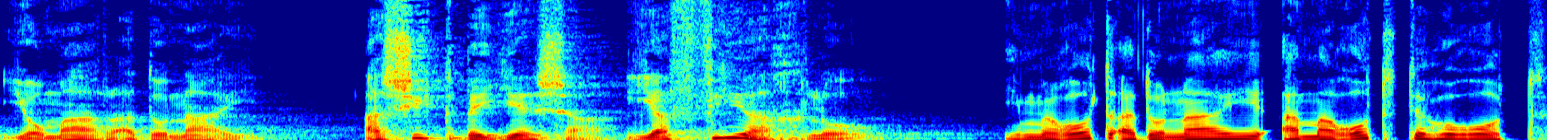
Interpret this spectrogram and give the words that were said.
יאמר אדוני, אשית בישע, יפיח לו. אמרות אדוני אמרות טהורות,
